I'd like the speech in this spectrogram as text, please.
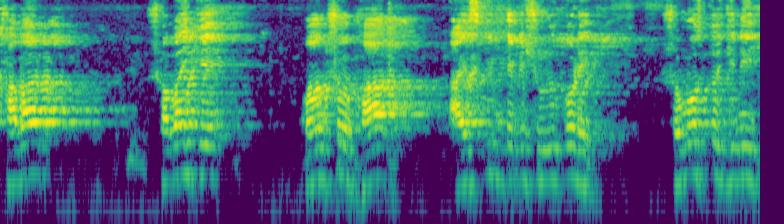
খাবার, সবাইকে মাংস, ভাত, আইসক্রিম থেকে শুরু করে সমস্ত জিনিস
